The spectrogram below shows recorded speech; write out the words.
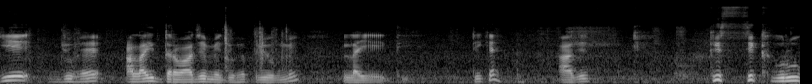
ये जो है अलाई दरवाजे में जो है प्रयोग में लाई गई थी। ठीक है, आगे। किस सिख गुरु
